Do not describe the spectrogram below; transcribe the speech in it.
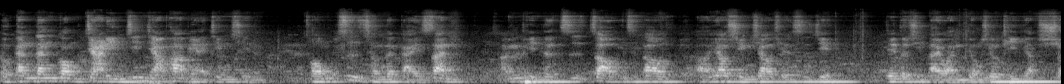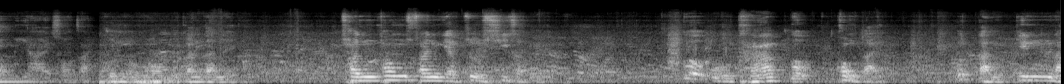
有简单讲，加认真、加拍拼的精神，从制成的改善、产品的制造，一直到啊要行销全世界，这都是台湾中小企业上厉害的所在。昆龙哦，不简单的，传统产业做四十年，各有他各扩大，不但紧留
